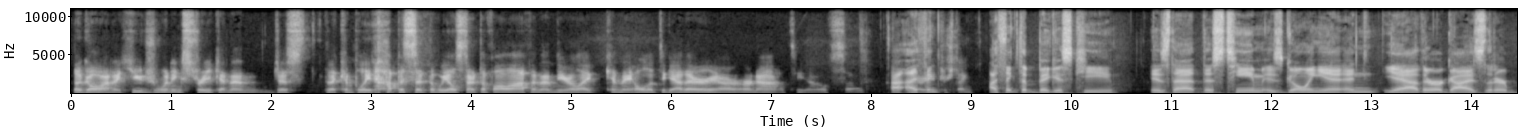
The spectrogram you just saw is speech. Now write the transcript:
they'll go on a huge winning streak and then just the complete opposite. The wheels start to fall off, and then you're like, can they hold it together or, or not? You know, so I, I think I think the biggest key is that this team is going in, and yeah, there are guys that are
